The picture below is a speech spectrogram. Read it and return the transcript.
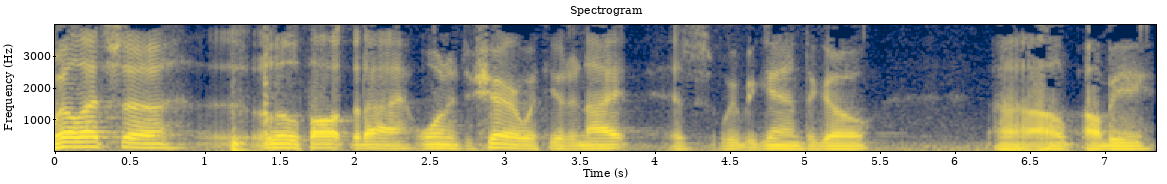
Well, that's uh, a little thought that I wanted to share with you tonight as we began to go. Uh, I'll, I'll be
